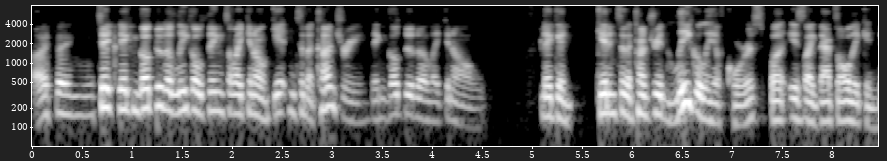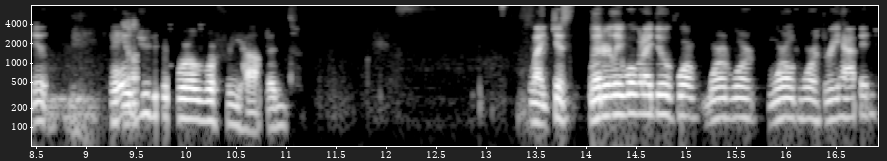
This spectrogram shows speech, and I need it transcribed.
I think they, they can go through the legal thing to like you know get into the country. They can go through the like you know they could get into the country legally, of course, but it's like that's all they can do. what You would you do if World War Three happened? Like just literally, what would I do if World War World War Three happened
